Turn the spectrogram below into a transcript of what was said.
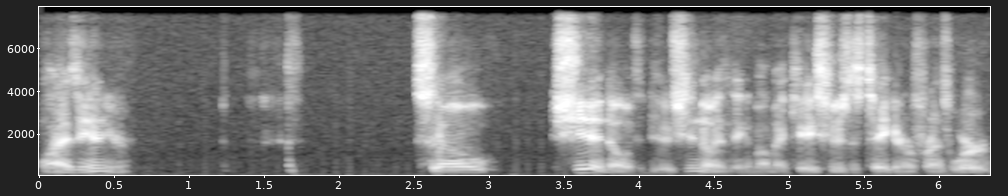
Why is he in here? So she didn't know what to do. She didn't know anything about my case. She was just taking her friend's word.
